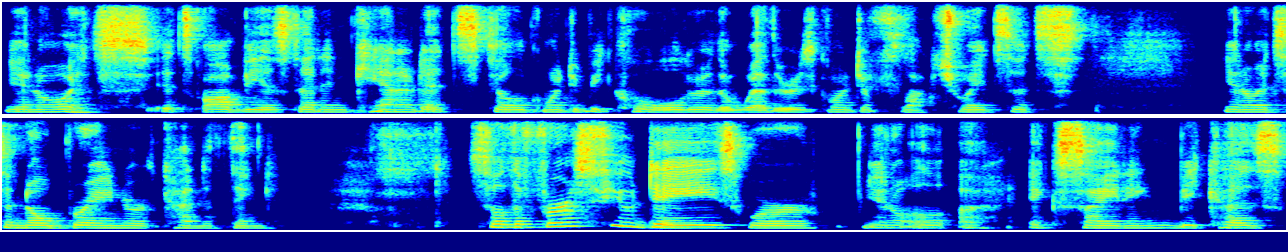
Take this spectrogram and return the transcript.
you know, it's it's obvious that in Canada it's still going to be cold or the weather is going to fluctuate. So it's, you know, it's a no-brainer kind of thing. So the first few days were, you know, uh, exciting because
